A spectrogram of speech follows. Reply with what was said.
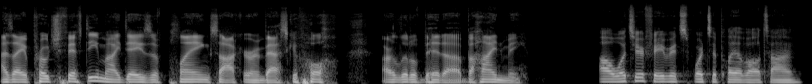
As I approach 50, my days of playing soccer and basketball are a little bit uh, behind me. Uh, what's your favorite sport to play of all time?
